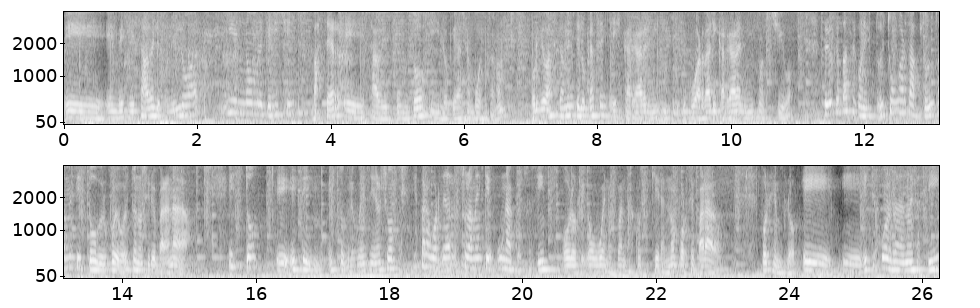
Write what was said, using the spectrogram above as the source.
eh, en vez de sabe, le ponen load y el nombre que eligen va a ser eh, y lo que hayan puesto, ¿no? Porque básicamente lo que hacen es cargar el mismo, guardar y cargar el mismo archivo. Pero ¿qué pasa con esto? Esto guarda absolutamente todo el juego, esto no sirve para nada. Esto, eh, este, esto que les voy a enseñar yo es para guardar solamente una cosa, ¿sí? O, lo que, o bueno, cuantas cosas quieran, no por separado. Por ejemplo, eh, eh, este juego no es así,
